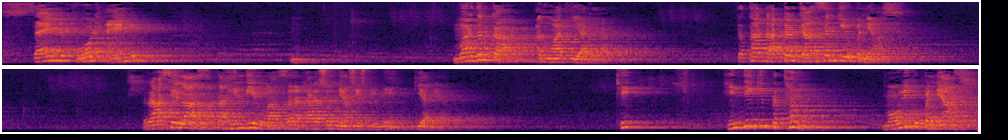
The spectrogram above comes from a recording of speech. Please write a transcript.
सैंडफोर्ड एंड मर्दन का अनुवाद किया गया। तथा डॉक्टर जॉनसन के उपन्यास रासे लाश का हिंदी अनुवाद सन अठारह सौ उन्यासी ईस्वी में किया गया। ठीक हिंदी की प्रथम मौलिक उपन्यास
